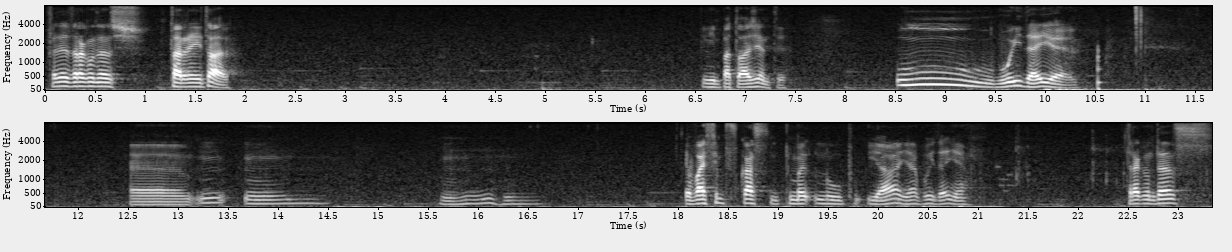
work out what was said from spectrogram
Fazer Dragon Dance editar. E limpar toda a gente. Uh, boa ideia. Uh, hum, hum. Uhum, uhum. Ele vai sempre focar-se no primeiro. No, yeah, yeah, boa ideia. Dragon Dance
